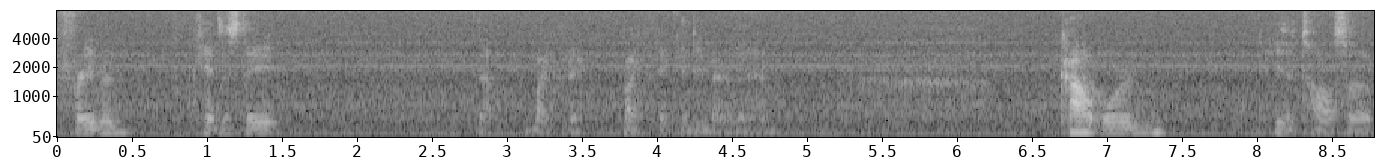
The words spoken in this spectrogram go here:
Freeman, from Kansas State. No, Mike Vick. Mike Vick can do better than him. Kyle Orton, he's a toss-up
